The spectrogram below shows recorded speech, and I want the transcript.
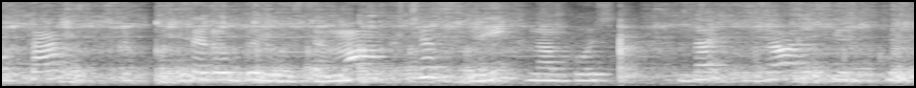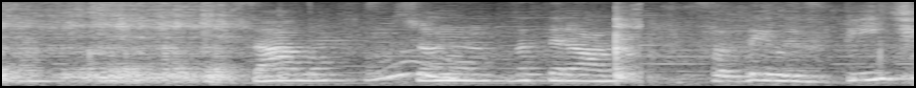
Отак це, це робилося. Мак, часник на борщ, за- зачірку, сало, пшоном затирали, садили в піч.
